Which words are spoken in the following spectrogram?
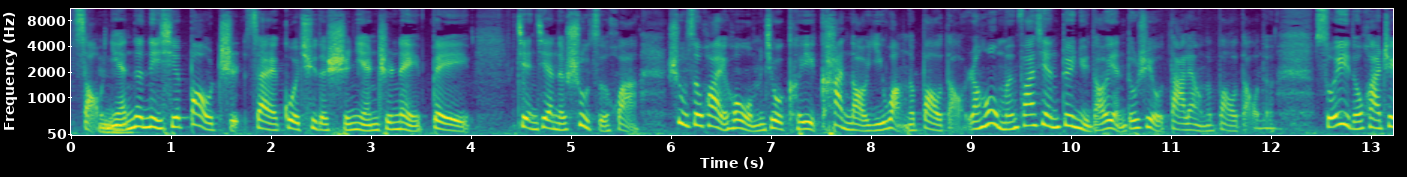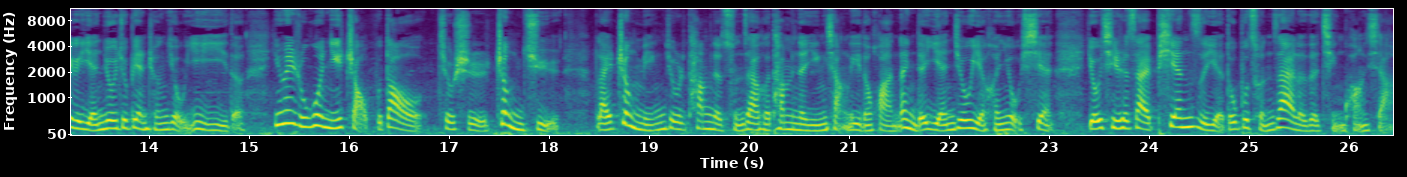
早年的那些报纸，在过去的十年之内被渐渐的数字化，数字化以后，我们就可以看到以往的报道，然后我们发现对女导演都是有大量的报道的，所以的话，这个研究就变成有意义的。因为如果你找不到就是证据来证明就是他们的存在和他们的影响力的话，那你的研究也很有限，尤其是在片子也都不存在了的情况下。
